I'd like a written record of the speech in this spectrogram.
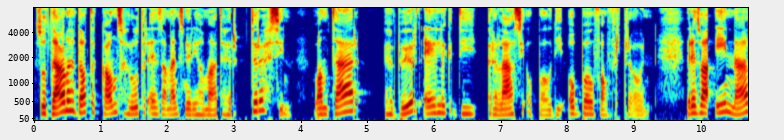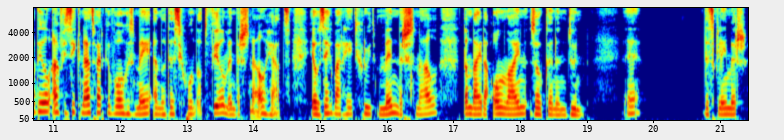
Zodanig dat de kans groter is dat mensen nu regelmatiger terugzien. Want daar gebeurt eigenlijk die relatieopbouw, die opbouw van vertrouwen. Er is wel één nadeel aan fysiek netwerken volgens mij, en dat is gewoon dat het veel minder snel gaat. Jouw zichtbaarheid groeit minder snel dan dat je dat online zou kunnen doen. Disclaimer,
